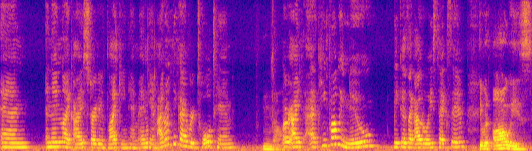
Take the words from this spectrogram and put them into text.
and and then like I started liking him and him. I don't think I ever told him, No. or I, I he probably knew because like I would always text him. He would always,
